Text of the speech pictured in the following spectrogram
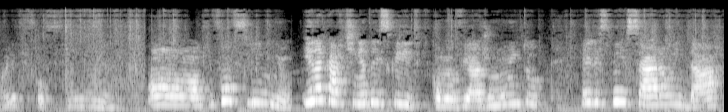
Olha que fofinho. Oh, que fofinho. E na cartinha tá escrito que como eu viajo muito, eles pensaram em dar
